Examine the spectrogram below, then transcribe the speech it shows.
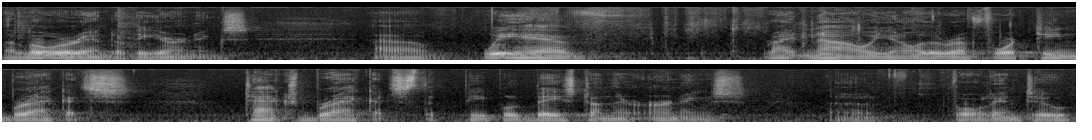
the lower end of the earnings. Uh, we have, right now, you know, there are 14 brackets, tax brackets that people based on their earnings uh, fall into.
